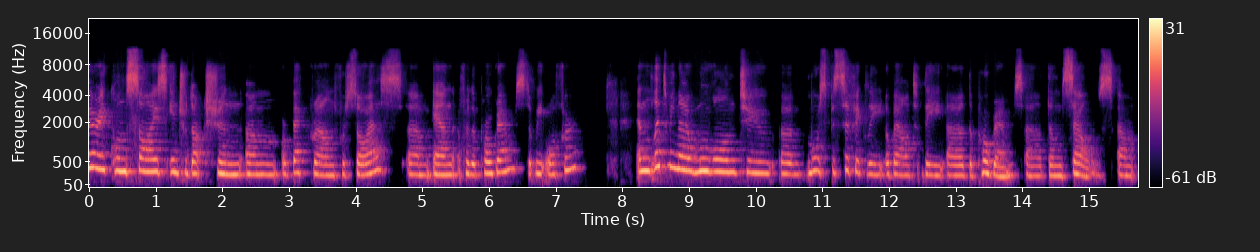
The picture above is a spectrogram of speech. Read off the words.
very concise introduction um, or background for SOAS um, and for the programs that we offer. And let me now move on to uh, more specifically about the, uh, the programs uh, themselves um,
